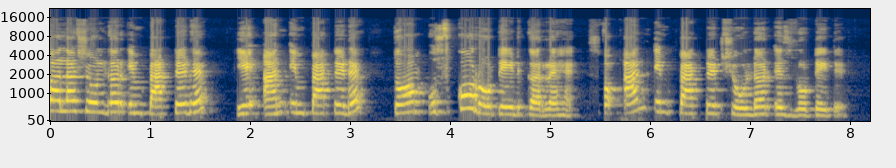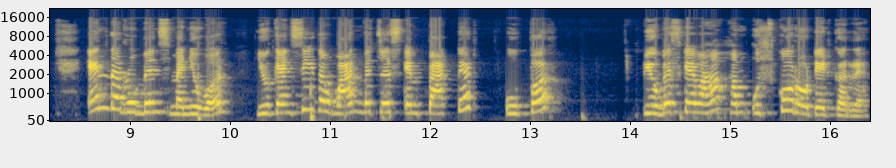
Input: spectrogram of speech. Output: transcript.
wala shoulder impacted है ये unimpacted hai. तो हम usko rotate kar rahe hai. So unimpacted shoulder is rotated. In the Rubin's maneuver, you can see the one which is impacted ऊपर प्यूबिस के वहाँ हम उसको रोटेट कर रहे हैं।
